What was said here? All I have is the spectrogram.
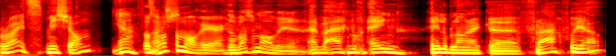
Right, Michan, Ja, dat was hem alweer. Dat was hem alweer. Hebben we eigenlijk nog één hele belangrijke vraag voor jou.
